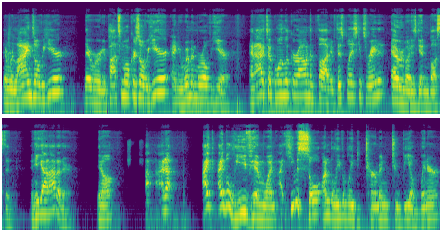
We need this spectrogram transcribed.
There were lines over here. There were your pot smokers over here, and your women were over here. And I took one look around and thought, if this place gets raided, everybody's getting busted. And he got out of there. You know, I, I, I, I believe him when I, he was so unbelievably determined to be a winner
